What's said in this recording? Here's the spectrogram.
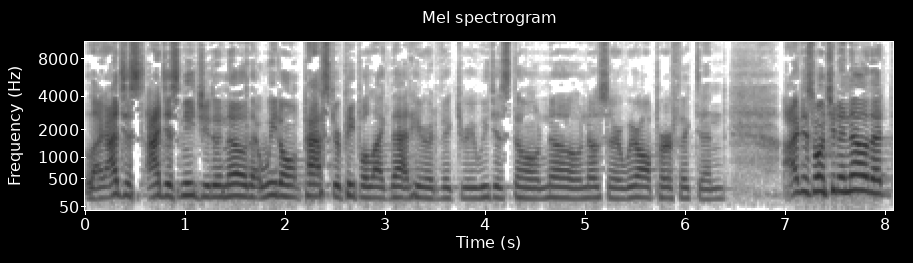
Like I just I just need you to know that we don't pastor people like that here at Victory. We just don't. No, no, sir. We're all perfect, and I just want you to know that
